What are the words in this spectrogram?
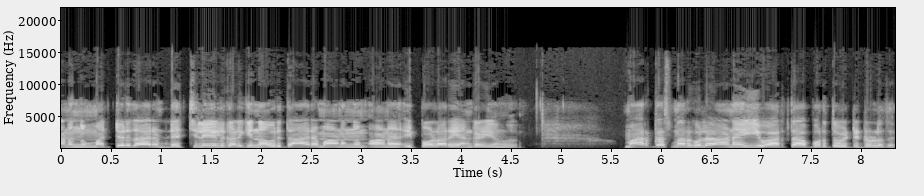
ആണെന്നും മറ്റൊരു താരം ഡച്ച് ലീഗിൽ കളിക്കുന്ന ഒരു താരമാണെന്നും ആണ് ഇപ്പോൾ അറിയാൻ കഴിയുന്നത്. മാർക്കസ് മെർഹുല ആണ് ഈ വാർത്ത പുറത്തുവിട്ടിട്ടുള്ളത്.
